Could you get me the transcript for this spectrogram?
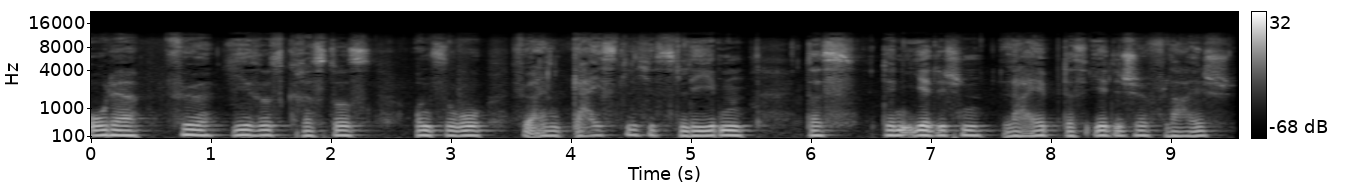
oder für Jesus Christus und so für ein geistliches Leben, das den irdischen Leib, das irdische Fleisch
